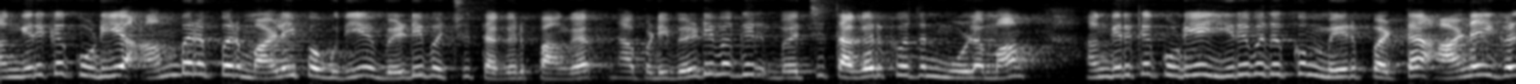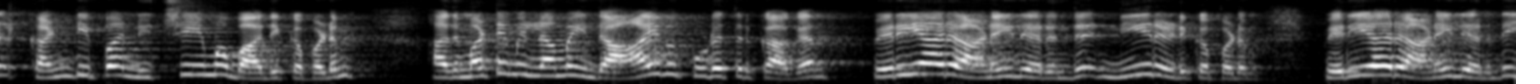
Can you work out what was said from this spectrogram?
அங்க இருக்கக்கூடிய அம்பரப்பர் மலைப்பகுதியை வெடி வச்சு தகர்ப்பாங்க. அப்படி வெடி வகை வச்சு தகர்க்குவதன் மூலமா அங்க இருக்கக்கூடிய இருபதுக்கும் மேற்பட்ட அணைகள் கண்டிப்பா நிச்சயமா பாதிக்கப்படும். அது மட்டும் இல்லாம இந்த ஆய்வு கூடத்திற்காக பெரியாறு அணையிலிருந்து நீர் எடுக்கப்படும். பெரியாறு அணையிலிருந்து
